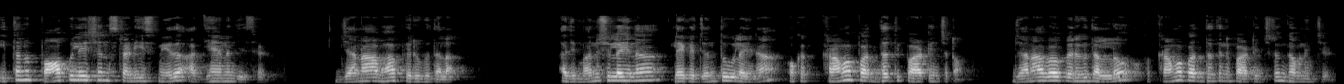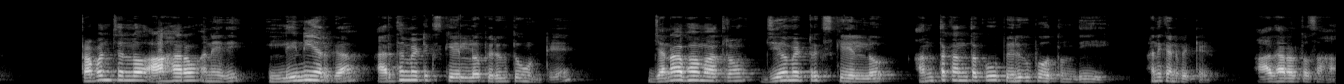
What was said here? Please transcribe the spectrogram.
ఇతను పాపులేషన్ స్టడీస్ మీద అధ్యయనం చేశాడు. జనాభా పెరుగుదల. అది మనుషులైనా లేక జంతువులైనా ఒక క్రమ పద్ధతి పాటించటం. జనాభా పెరుగుదలలో ఒక క్రమ పద్ధతిని పాటించడం గమనించాడు. ప్రపంచంలో ఆహారం అనేది లీనియర్గా అర్థమెటిక్ స్కేల్లో పెరుగుతూ ఉంటే జనాభా మాత్రం జియోమెట్రిక్ స్కేల్లో అంతకంతకు పెరిగిపోతుంది అని కనిపెట్టాడు. ఆధారాలతో సహా.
